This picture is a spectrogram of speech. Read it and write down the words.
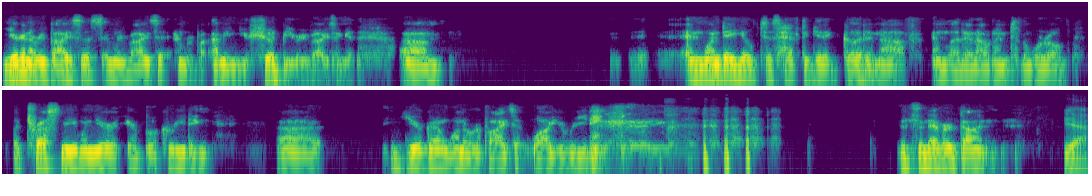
you're going to revise this and revise it and revi- I mean, you should be revising it. Um, and one day you'll just have to get it good enough and let it out into the world. But trust me, when you're at your book reading, uh, you're going to want to revise it while you're reading. it's never done. yeah.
